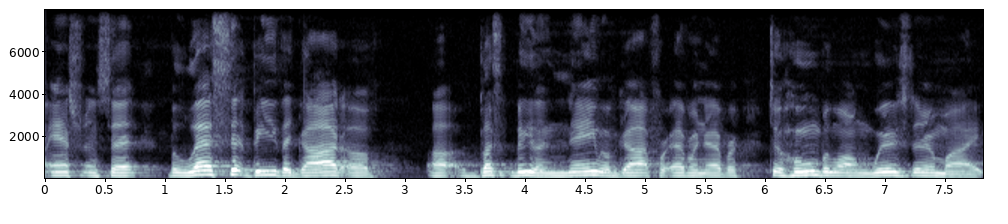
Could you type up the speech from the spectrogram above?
answered and said, Blessed be the God of uh, blessed be the name of God forever and ever, to whom belong wisdom and might.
